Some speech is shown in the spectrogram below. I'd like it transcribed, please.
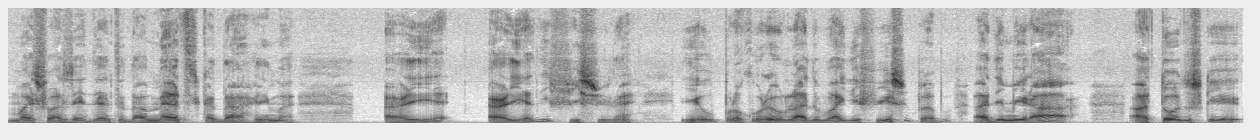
Mas fazer dentro da métrica da rima, aí é, aí é difícil, né? E eu procurei o lado mais difícil para admirar a todos que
